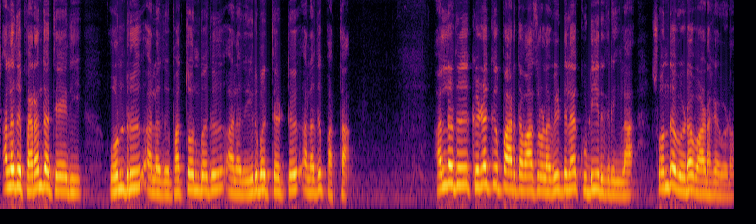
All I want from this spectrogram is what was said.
அல்லது பிறந்த தேதி ஒன்று அல்லது பத்தொன்பது அல்லது இருபத்தெட்டு அல்லது பத்தா? அல்லது கிழக்கு பார்த்த வாசலுள்ள வீட்டில் குடியிருக்கிறீங்களா சொந்த வீடோ வாடகை வீடோ?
